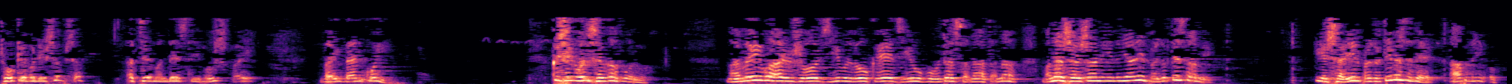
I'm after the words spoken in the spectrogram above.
छोटे बड़े सब सब, अच्छे मंदे स्त्री पुरुष भाई। भाई बहन कोई? किसी को शंका बोलो। ममैवांशो जीव लोके, जीव भूत, सनातन। मन शर्षण यानी प्रकृति स्वामी ये शरीर प्रकृति में से है, आप नहीं हो।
